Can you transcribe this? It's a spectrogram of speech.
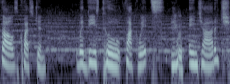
Thal's question. With these two fuckwits in charge,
